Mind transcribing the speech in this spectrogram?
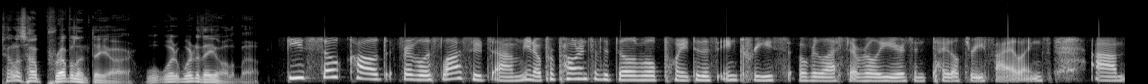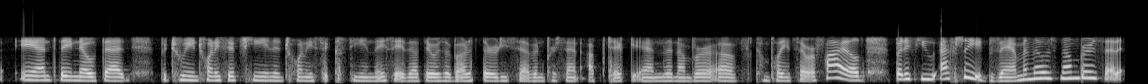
Tell us how prevalent they are. What, what are they all about? These so-called frivolous lawsuits, um, you know, proponents of the bill will point to this increase over the last several years in Title III filings, um, and they note that between 2015 and 2016, they say that there was about a 37% uptick in the number of complaints that were filed. But if you actually examine those numbers, that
